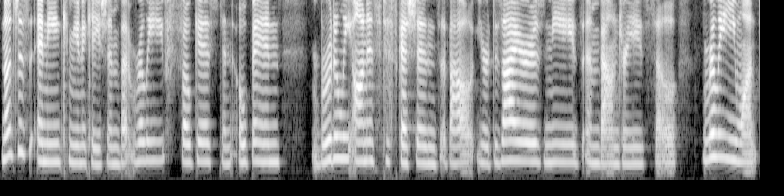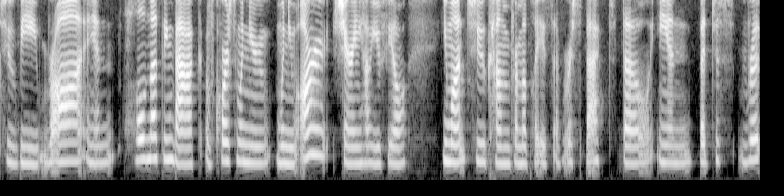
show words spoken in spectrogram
not just any communication, but really focused and open, brutally honest discussions about your desires, needs, and boundaries. So, really you want to be raw and hold nothing back. Of course, when you when you are sharing how you feel, you want to come from a place of respect though and but just re-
